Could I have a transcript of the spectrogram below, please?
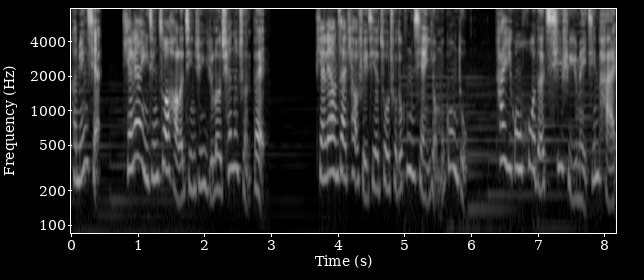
很明显。田亮已经做好了进军娱乐圈的准备。田亮在跳水界做出的贡献有目共睹，他一共获得七十余枚金牌，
